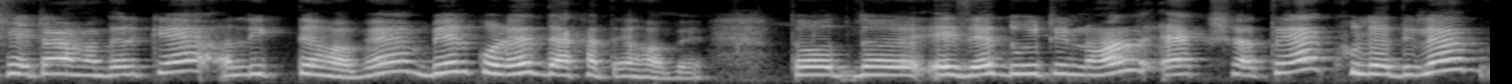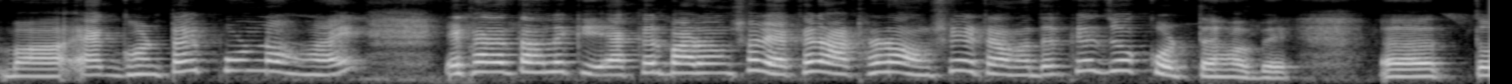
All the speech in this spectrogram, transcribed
সেটা আমাদেরকে লিখতে হবে, বের করে দেখাতে হবে। তো এই যে দুইটি নল একসাথে খুলে দিলে এক ঘন্টায় পূর্ণ হয়। এখানে তাহলে কি একের বারো অংশ আর একের আঠারো অংশ, এটা আমাদেরকে যোগ করতে হবে। তো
